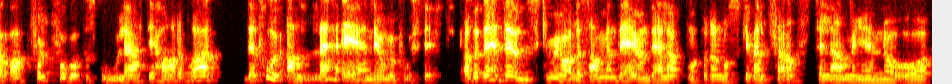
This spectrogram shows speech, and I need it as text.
at folk får gå på skole, at de har det bra, det tror jeg alle er enige om er positivt. Altså det, det, ønsker vi jo alle sammen. Det er jo en del av en måte, den norske velferdstilnærmingen. Og,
